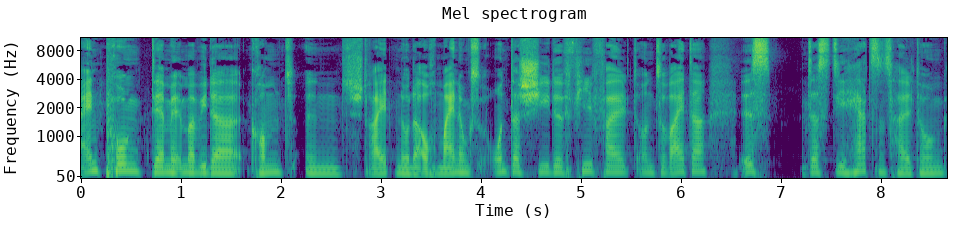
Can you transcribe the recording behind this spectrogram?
ein Punkt, der mir immer wieder kommt in Streiten oder auch Meinungsunterschiede, Vielfalt und so weiter, ist, dass die Herzenshaltung,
